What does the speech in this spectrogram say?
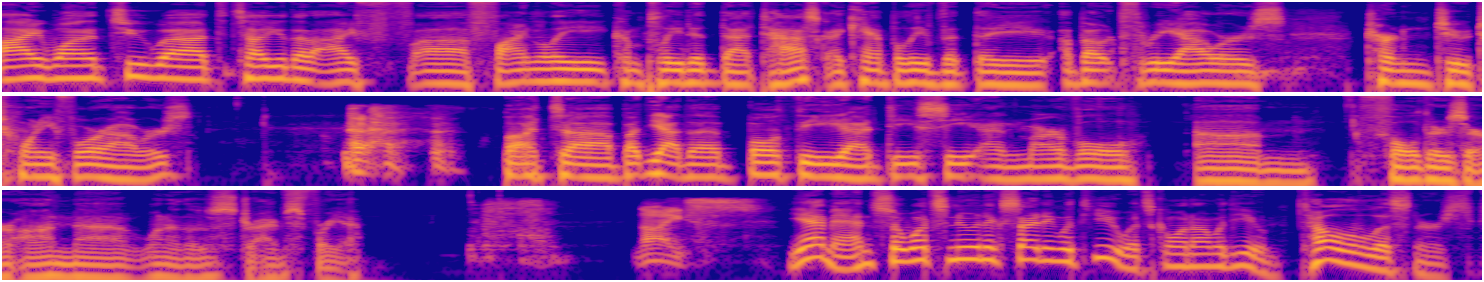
I wanted to uh, to tell you that I f- uh, finally completed that task. I can't believe that the about three hours turned into 24 hours. But uh, but yeah, the both the uh, DC and Marvel um, folders are on uh, one of those drives for you. nice. Yeah, man. So what's new and exciting with you? What's going on with you? Tell the listeners.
